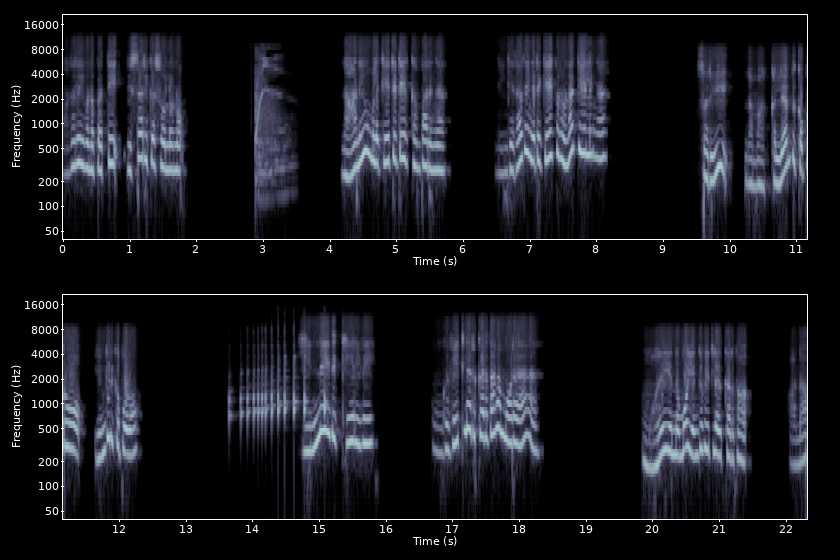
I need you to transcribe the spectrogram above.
முதல்ல இவனை பத்தி விசாரிக்க சொல்லணும். நானே உங்களை கேட்டுட்டே இருக்கேன் பாருங்க. நீங்க ஏதாவது என்கிட்ட கேட்கணும்னா கேளுங்க. சரி நம்ம கல்யாணத்துக்கு அப்புறம் எங்க இருக்க போறோம்? என்ன இது கேள்வி? உங்க வீட்ல இருக்கிறதா முறை? முறை என்னமோ எங்க வீட்ல இருக்கிறதான் ஆனா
